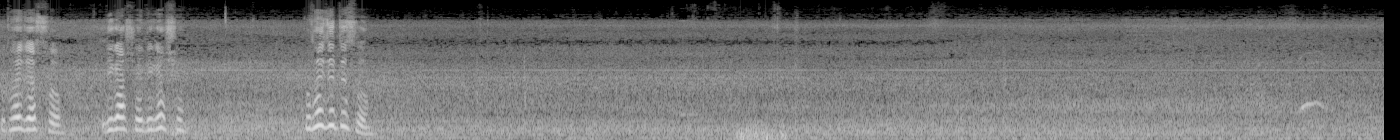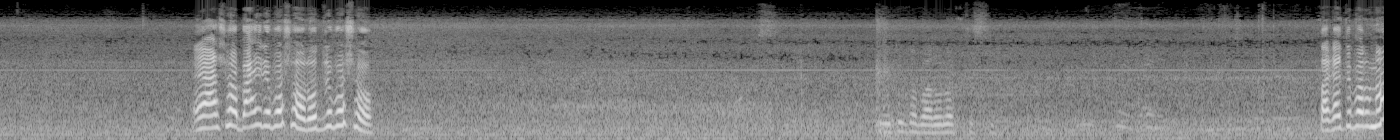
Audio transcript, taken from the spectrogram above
কোথায় যাচ্ছ? এদিকে আসো এদিকে আসো। কোথায় যেতেছো? আসো বাইরে বসো রোদ্রে বসো। তো ভালো লাগতেছে। তাকাইতে পারো না?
